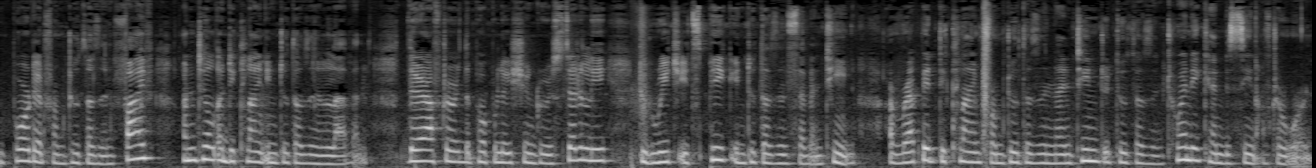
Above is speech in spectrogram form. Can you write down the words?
reported from 2005 until a decline in 2011. Thereafter, the population grew steadily to reach its peak in 2017. A rapid decline from 2019 to 2020 can be seen afterward.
